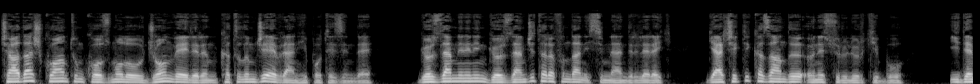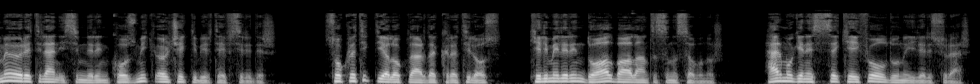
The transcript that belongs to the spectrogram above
Çağdaş kuantum kozmoloğu John Wheeler'ın katılımcı evren hipotezinde, gözlemlenenin gözlemci tarafından isimlendirilerek gerçeklik kazandığı öne sürülür ki bu, ideme öğretilen isimlerin kozmik ölçekli bir tefsiridir. Sokratik diyaloglarda Kratilos, kelimelerin doğal bağlantısını savunur. Hermogenesis'e keyfi olduğunu ileri sürer.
